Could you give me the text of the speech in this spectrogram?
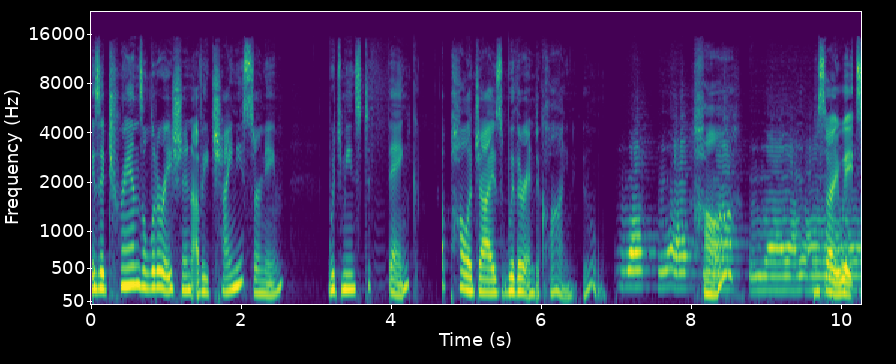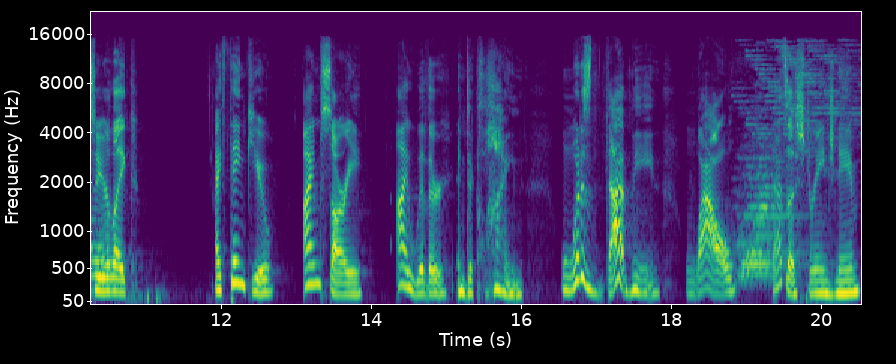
is a transliteration of a Chinese surname, which means to thank, apologize, wither, and decline. Ooh. Huh? I'm sorry, wait. So you're like, I thank you. I'm sorry. I wither and decline. What does that mean? Wow, that's a strange name.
